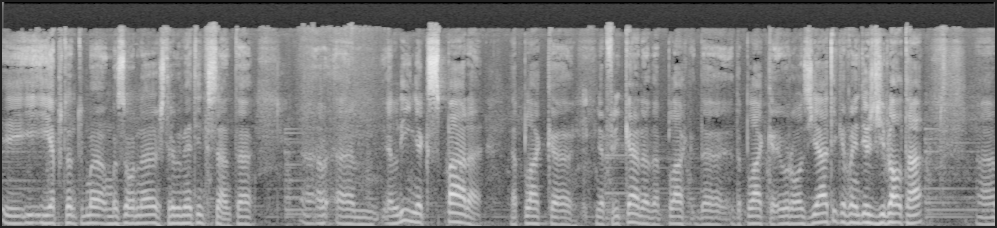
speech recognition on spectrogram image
e, e, é, portanto, uma, uma zona extremamente interessante. A, a, a, a, linha que separa a placa africana da placa, da, da placa euroasiática vem desde Gibraltar, ah,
